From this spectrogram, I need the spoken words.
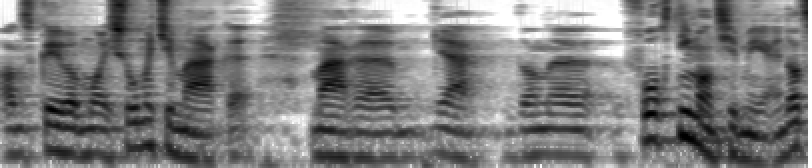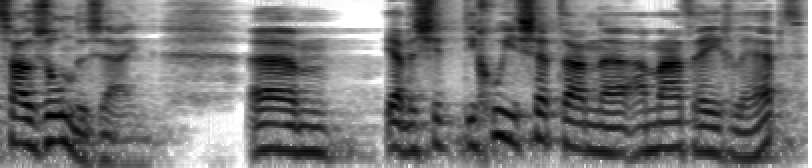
anders kun je wel een mooi sommetje maken. Maar ehm, ja, dan eh, volgt niemand je meer. En dat zou zonde zijn. Ehm, ja, dus je die goede set aan, eh, aan maatregelen hebt.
